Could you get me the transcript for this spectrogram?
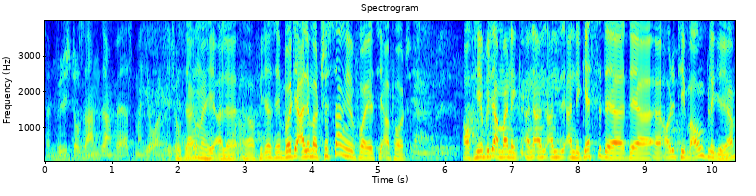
Dann würde ich doch sagen, sagen wir erstmal hier ordentlich wir auf sagen mal hier Wiedersehen. alle äh, auf Wiedersehen. Wollt ihr alle mal Tschüss sagen, hier, bevor ihr jetzt hier abhaut? Ja, natürlich. Auch hier bitte an, meine, an, an, an an die Gäste der, der äh, auditiven Augenblicke, ja?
